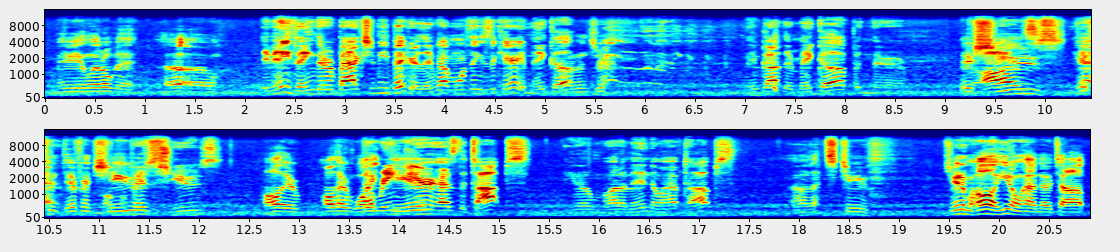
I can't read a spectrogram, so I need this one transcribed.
maybe a little bit. Uh oh. If anything, their bags should be bigger. They've got more things to carry. Makeup. Women's right. They've got their makeup and their Their Oz, shoes, yeah, different different multiple pairs of shoes, shoes. All their all their white the ring gear. gear. has the tops. You know, a lot of men don't have tops. Oh, that's true. Jinder Mahal, he don't have no top.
